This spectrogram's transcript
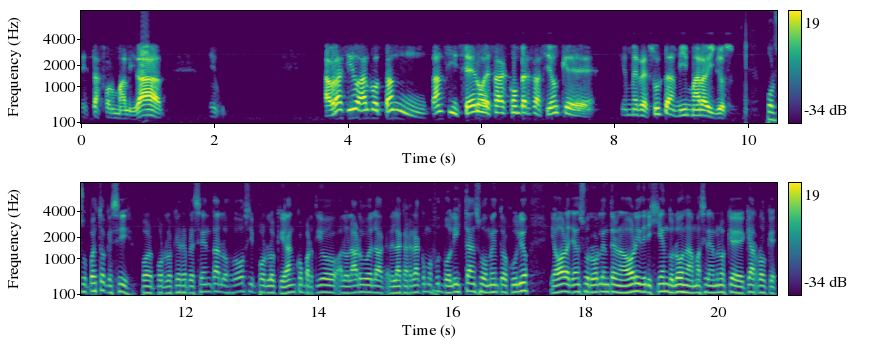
esta formalidad habrá sido algo tan tan sincero esa conversación que, que me resulta a mí maravilloso. Por supuesto que sí, por, por, lo que representan los dos y por lo que han compartido a lo largo de la, de la, carrera como futbolista en su momento de Julio y ahora ya en su rol de entrenador y dirigiéndolos nada más y nada menos que, que a Roque.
